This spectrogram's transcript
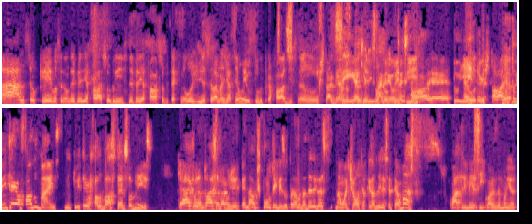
ah, não sei o que, você não deveria falar sobre isso, deveria falar sobre tecnologia, sei lá, mas já tem um YouTube pra falar disso, né? O Instagram, Sim, são Instagram é outra história. É Twitter. É outra história. No Twitter eu falo mais. No Twitter eu falo bastante sobre isso. Que, ah, por exemplo, ah, você vai com direito penal. Tipo, ontem mesmo eu tava na delegacia. Não, anteontem eu fiquei na delegacia até umas quatro e meia, cinco horas da manhã.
